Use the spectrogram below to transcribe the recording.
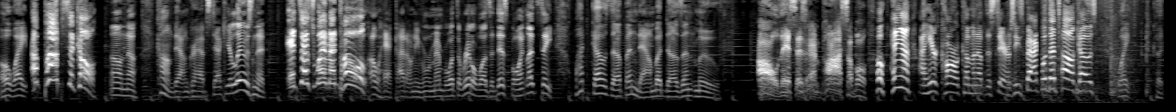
Oh, wait, a popsicle! Oh, no. Calm down, Grabstack, you're losing it. It's a swimming pool! Oh, heck, I don't even remember what the riddle was at this point. Let's see. What goes up and down but doesn't move? Oh, this is impossible. Oh, hang on. I hear Carl coming up the stairs. He's back with the tacos. Wait, could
